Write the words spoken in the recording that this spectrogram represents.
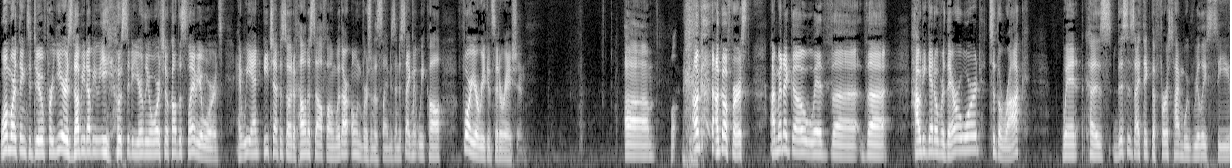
One more thing to do. For years, WWE hosted a yearly award show called the Slammy Awards, and we end each episode of Hell in a Cell Phone with our own version of the Slammies in a segment we call For Your Reconsideration. Um, Well, I'll I'll go first. I'm gonna go with the the How to Get Over There award to The Rock when because this is I think the first time we really see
